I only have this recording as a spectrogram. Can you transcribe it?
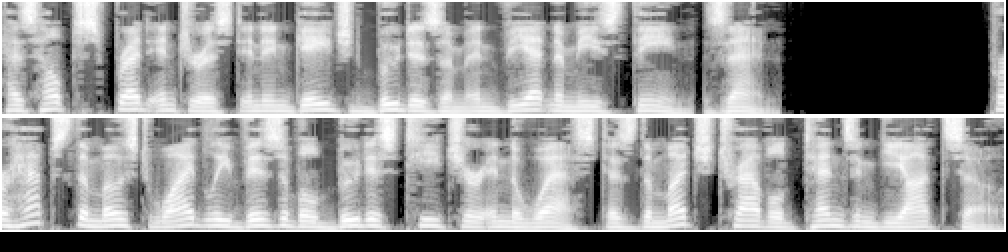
has helped spread interest in engaged Buddhism and Vietnamese Thien Zen. Perhaps the most widely visible Buddhist teacher in the West is the much-traveled Tenzin Gyatso,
